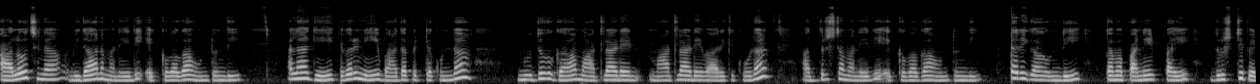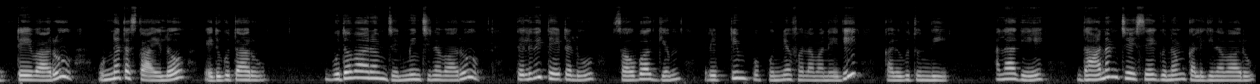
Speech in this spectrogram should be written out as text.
ఆలోచన విధానం అనేది ఎక్కువగా ఉంటుంది. అలాగే ఎవరిని బాధ పెట్టకుండా మృదువుగా మాట్లాడే మాట్లాడే వారికి కూడా అదృష్టం అనేది ఎక్కువగా ఉంటుంది. ఒంటరిగా ఉండి తమ పనిపై దృష్టి పెట్టేవారు ఉన్నత స్థాయిలో ఎదుగుతారు. బుధవారం జన్మించిన వారు తెలివితేటలు సౌభాగ్యం రెట్టింపు పుణ్యఫలం అనేది కలుగుతుంది. అలాగే దానం చేసే గుణం కలిగినవారు.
